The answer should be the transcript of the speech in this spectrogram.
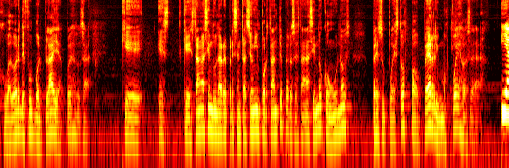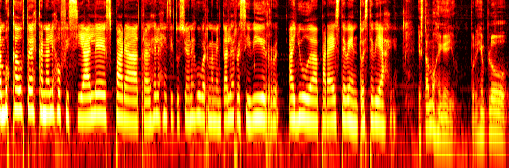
jugadores de fútbol playa, pues, o sea, que, es, que están haciendo una representación importante, pero se están haciendo con unos presupuestos paupérrimos, pues, o sea. ¿Y han buscado ustedes canales oficiales para, a través de las instituciones gubernamentales, recibir ayuda para este evento, este viaje? Estamos en ello Por ejemplo,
